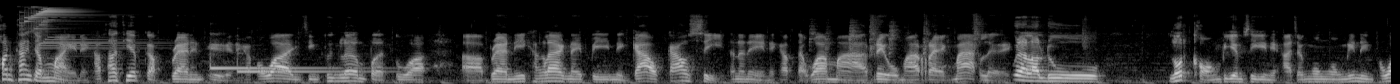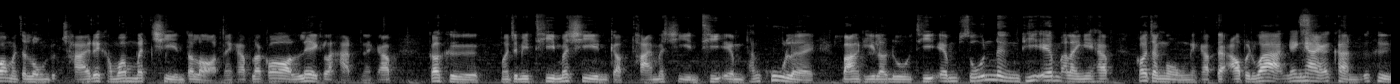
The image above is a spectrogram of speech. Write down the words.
ค่อนข้างจะใหม่นะครับ ถ้าเทียบกับแบรนด์อื่นๆนะครับ เพราะว่าจริงๆ เพิ่งเริ่มเปิดตัว แบรนด์นี้ครั้งแรกในปี 1994เท่านั้นเองนะครับ แต่ว่ามาเร็วมาแรงมากเลย เวลาเราดูรถของ BMC เนี่ยอาจจะงงๆนิดนึง เพราะว่ามันจะลงใช้ด้วยคำว่า Machine ตลอดนะครับ แล้วก็เลขรหัสนะครับ ก็คือมันจะมี Team Machine กับ Time Machine TM ทั้งคู่เลย บางทีเราดู TM 01 TM อะไรเงี้ยครับ ก็จะงงนะครับ แต่เอาเป็นว่าง่ายๆก็คันก็คือ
